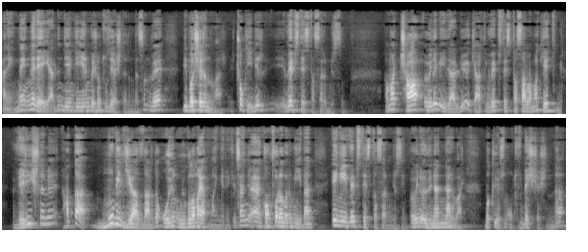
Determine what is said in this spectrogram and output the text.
Hani ne, nereye geldin? Diyelim ki 25-30 yaşlarındasın ve bir başarın var. Çok iyi bir web sitesi tasarımcısın. Ama çağ öyle bir ilerliyor ki artık web sitesi tasarlamak yetmiyor. Veri işleme hatta mobil cihazlarda oyun uygulama yapman gerekiyor. Sen diyor yani konfor alanım iyi ben en iyi web sitesi tasarımcısıyım. Öyle övünenler var. Bakıyorsun 35 yaşında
